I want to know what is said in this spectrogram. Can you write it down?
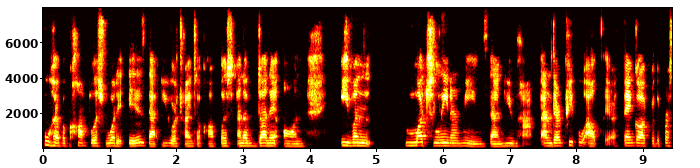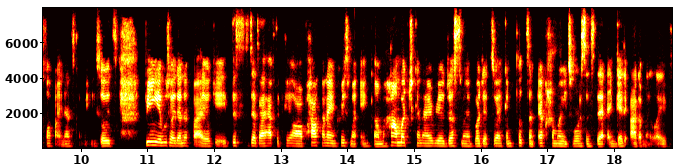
who have accomplished what it is that you are trying to accomplish and have done it on even much leaner means than you have. And there are people out there. Thank God for the personal finance community. So it's being able to identify, okay, this is debt I have to pay off. How can I increase my income? How much can I readjust my budget so I can put some extra money towards this debt and get it out of my life?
